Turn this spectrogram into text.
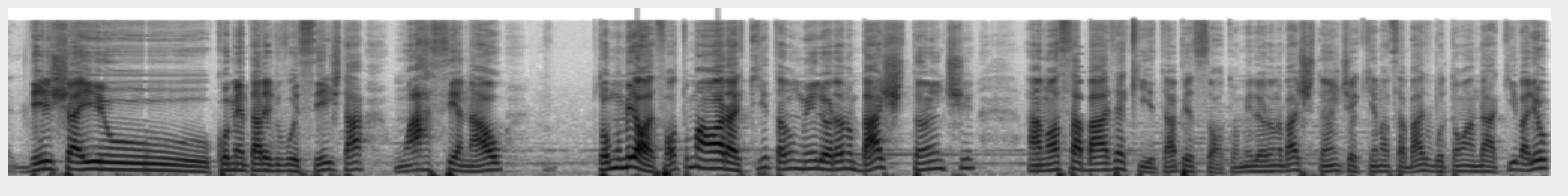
Deixa aí o comentário de vocês, tá? Um arsenal. Tamo melhor. Falta uma hora aqui. Estamos melhorando bastante a nossa base aqui, tá, pessoal? Estamos melhorando bastante aqui a nossa base. Botão andar aqui. Valeu?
